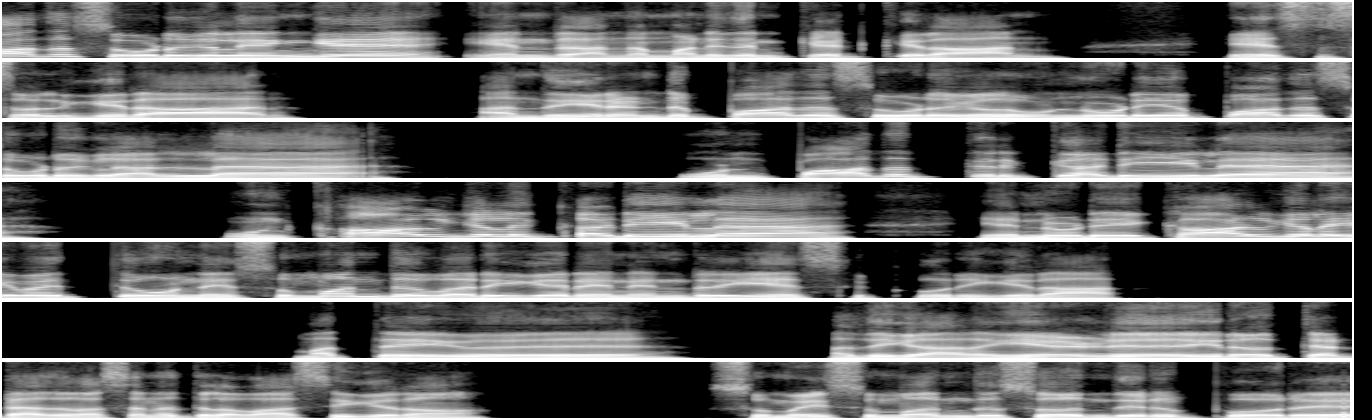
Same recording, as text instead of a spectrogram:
பாத சூடுகள் எங்கே? என்று அந்த மனிதன் கேட்கிறான். இயேசு சொல்கிறார் அந்த இரண்டு பாத சூடுகள் உன்னுடைய பாத சூடுகள் அல்ல. உன் பாதத்திற்கு அடியில உன் கால்களுக்கு அடியில என்னுடைய கால்களை வைத்து உன்னை சுமந்து வருகிறேன் என்று இயேசு கூறுகிறார். மத்தேயு அதிகாரம் ஏழு இருபத்தி எட்டாவது வசனத்துல வாசிக்கிறோம். சுமை சுமந்து சோர்ந்திருப்போரு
